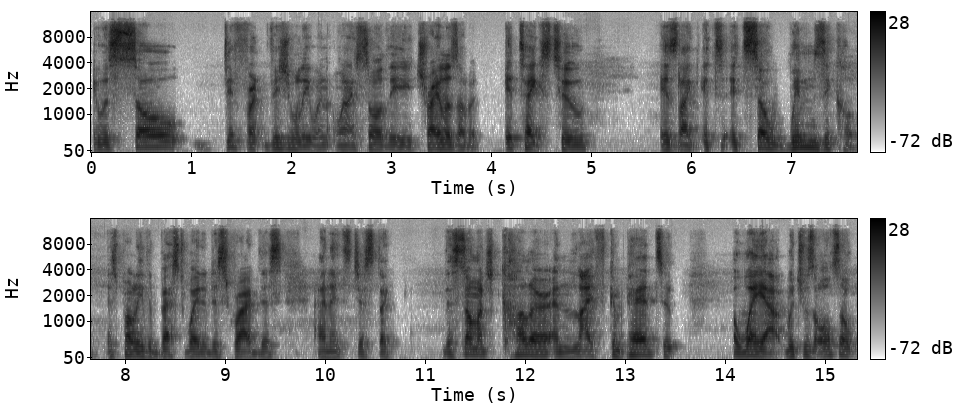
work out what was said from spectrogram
it was so different visually when when I saw the trailers of it. It Takes Two is like it's it's so whimsical. It's probably the best way to describe this. And it's just like there's so much color and life compared to A Way Out, which was also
